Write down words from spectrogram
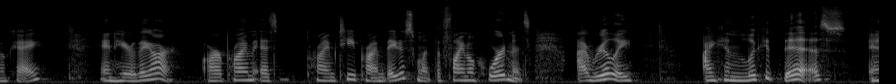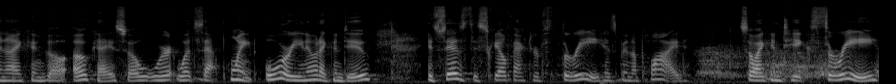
okay? And here they are, R prime, S prime, T prime. They just want the final coordinates. I really, I can look at this and I can go, okay, so where, what's that point? Or you know what I can do? It says the scale factor of three has been applied. So I can take three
